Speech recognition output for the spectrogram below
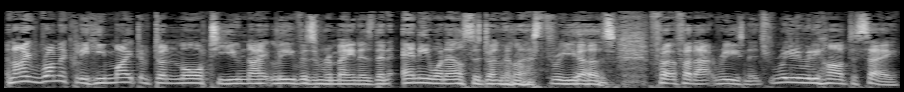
And ironically, he might have done more to unite Leavers and Remainers than anyone else has done in the last three years for, for that reason. It's really, really hard to say.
